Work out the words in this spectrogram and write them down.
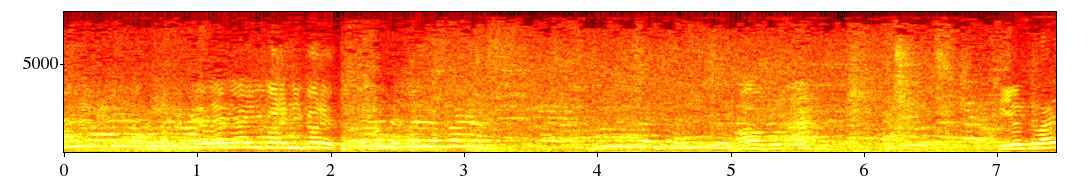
করে নি করে কি হয়েছে ভাই?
